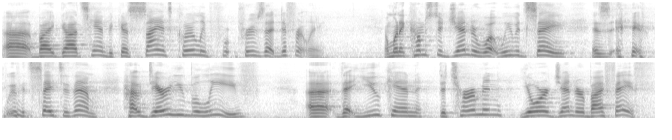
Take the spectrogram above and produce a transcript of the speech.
uh, by God's hand? Because science clearly pr- proves that differently. And when it comes to gender, what we would say is, we would say to them, How dare you believe uh, that you can determine your gender by faith?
